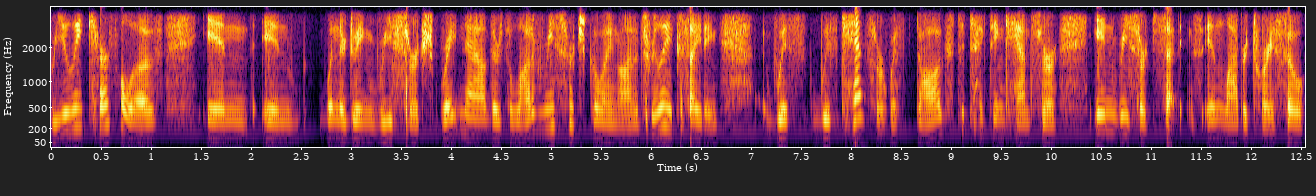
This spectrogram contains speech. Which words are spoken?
really careful of in in when they're doing research. Right now, there's a lot of research going on. It's really exciting with with cancer, with dogs detecting cancer in research settings in laboratories. So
